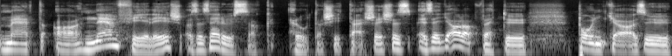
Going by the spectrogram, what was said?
mert a nem félés az az erőszak elutasítása, és ez, ez egy alapvető pontja az ő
